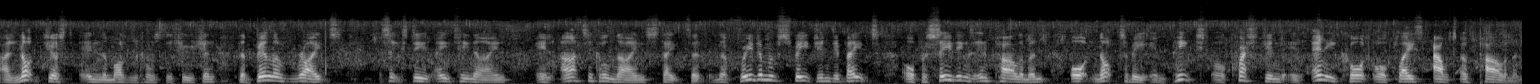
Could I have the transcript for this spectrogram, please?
and not just in the modern Constitution, the Bill of Rights 1689 in Article 9 states that the freedom of speech in debates or proceedings in Parliament ought not to be impeached or questioned in any court or place out of Parliament.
